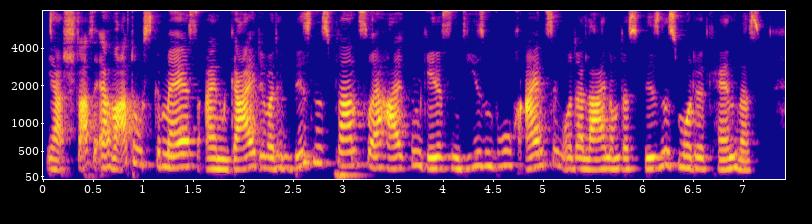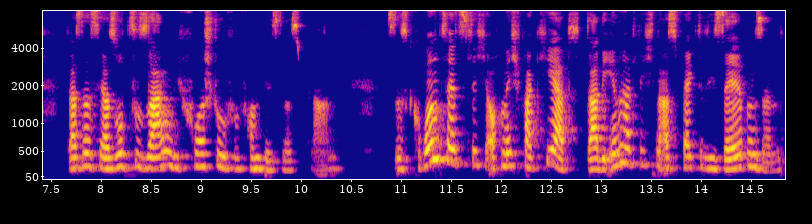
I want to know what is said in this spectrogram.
Ja, statt erwartungsgemäß einen Guide über den Businessplan zu erhalten, geht es in diesem Buch einzig und allein um das Business Model Canvas. Das ist ja sozusagen die Vorstufe vom Businessplan. Es ist grundsätzlich auch nicht verkehrt, da die inhaltlichen Aspekte dieselben sind.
